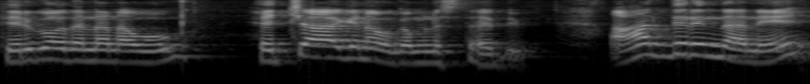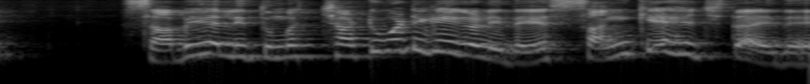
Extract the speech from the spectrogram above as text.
ತಿರುಗೋದನ್ನು ನಾವು ಹೆಚ್ಚಾಗಿ ನಾವು ಗಮನಿಸ್ತಾ ಇದ್ದೀವಿ. ಆದ್ದರಿಂದನೇ ಸಭೆಯಲ್ಲಿ ತುಂಬ ಚಟುವಟಿಕೆಗಳಿದೆ, ಸಂಖ್ಯೆ ಹೆಚ್ಚುತ್ತಾ ಇದೆ.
